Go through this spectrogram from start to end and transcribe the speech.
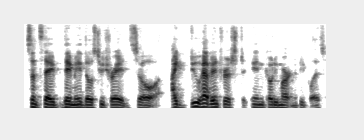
since they they made those two trades so i do have interest in cody martin if he plays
